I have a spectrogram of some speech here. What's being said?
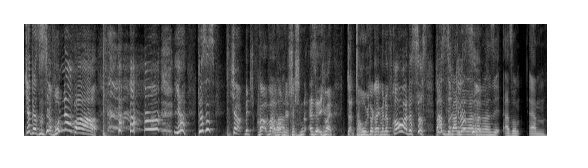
Ja, das ist ja wunderbar. ja, das ist ja mit wa, wa, Aber- warum eine schlechte Also, ich meine, da, da rufe ich doch gleich meine Frau an. Das ist doch, das Warten ist Sie, doch klasse. warten, warten, warten Sie. Also, ähm,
